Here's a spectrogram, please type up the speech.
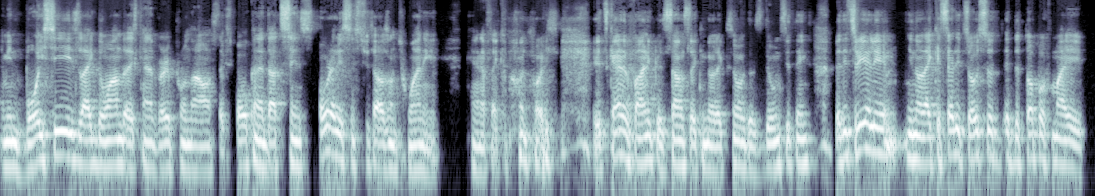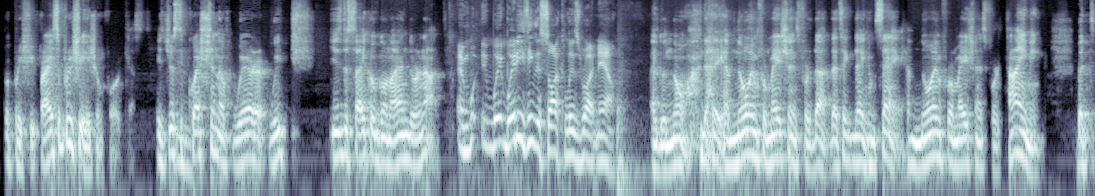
I mean, Boise is like the one that is kind of very pronounced. I've spoken at that since already since 2020, kind of like about Boise. It's kind of funny because it sounds like you know, like some of those doomsday things. But it's really, you know, like I said, it's also at the top of my appreci- price appreciation forecast. It's just mm-hmm. a question of where which is the cycle going to end or not? And where, where do you think the cycle is right now? I don't know. I have no information for that. That's like I'm saying. I have no information for timing. But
